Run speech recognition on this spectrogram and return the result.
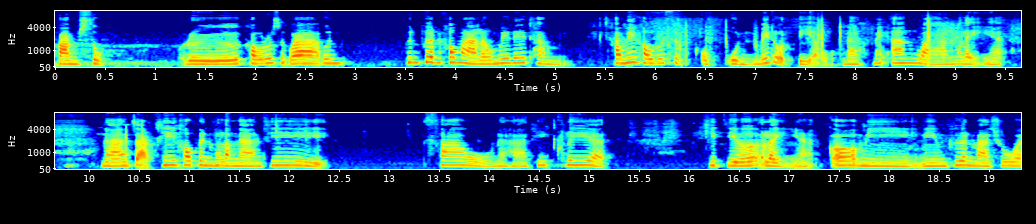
ความสุข หรือเขารู้สึกว่าเพื่อนเพื่อนเข้ามาแล้วไม่ได้ทำทำให้เขารู้สึกอบอุ่น ไม่โดดเดี่ยวนะ ไม่อ้างว้างอะไรอย่างเงี้ยนะ จากที่เขาเป็นพลังงานที่ เศร้านะคะที่เครียด คิดเยอะอะไรอย่างเงี้ยก็มีมีเพื่อนมาช่วย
